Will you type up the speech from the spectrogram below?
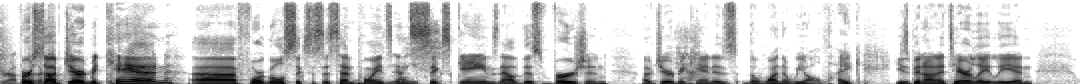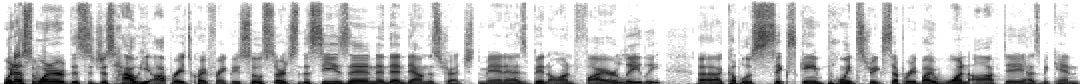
up. First brother. up, Jared McCann, uh, four goals, six assists, ten points in six games. Now, this version of Jared McCann is the one that we all like. He's been on a tear lately, and one has to wonder if this is just how he operates. Quite frankly, so starts the season and then down the stretch. The man has been on fire lately. Uh, a couple of six-game point streaks separated by one off day has McCann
